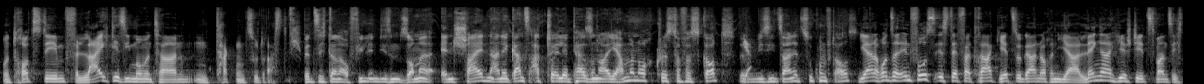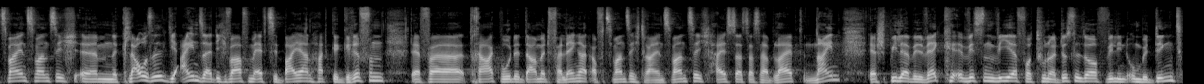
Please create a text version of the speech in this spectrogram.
Und trotzdem, vielleicht ist sie momentan ein Tacken zu drastisch. Wird sich dann auch viel in diesem Sommer entscheiden. Eine ganz aktuelle Personalie haben wir noch, Christopher Scott. Ja. Wie sieht seine Zukunft aus? Ja, nach unseren Infos ist der Vertrag jetzt sogar noch ein Jahr länger. Hier steht 2022. Ähm, eine Klausel, die einseitig war vom FC Bayern, hat gegriffen. Der Vertrag wurde damit verlängert auf 2023. 2023. Heißt das, dass er bleibt? Nein, der Spieler will weg, wissen wir. Fortuna Düsseldorf will ihn unbedingt.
